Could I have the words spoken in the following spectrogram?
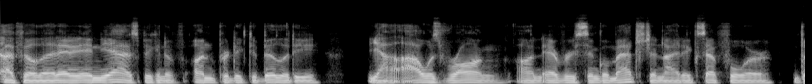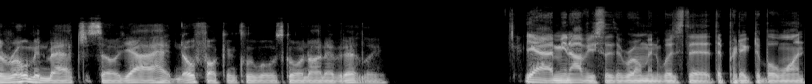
I feel that. And, and yeah, speaking of unpredictability, yeah, I was wrong on every single match tonight except for the Roman match. So yeah, I had no fucking clue what was going on, evidently. Yeah, I mean, obviously the Roman was the the predictable one.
